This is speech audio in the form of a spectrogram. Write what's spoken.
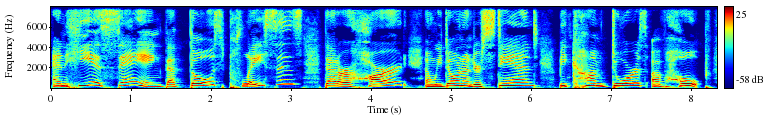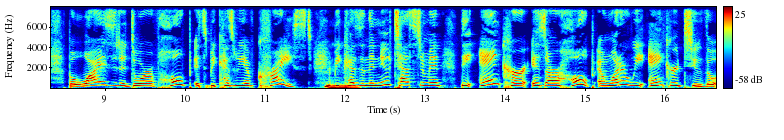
and he is saying that those places that are hard and we don't understand become doors of hope. But why is it a door of hope? It's because we have Christ. Mm-hmm. Because in the New Testament, the anchor is our hope. And what are we anchored to? The,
